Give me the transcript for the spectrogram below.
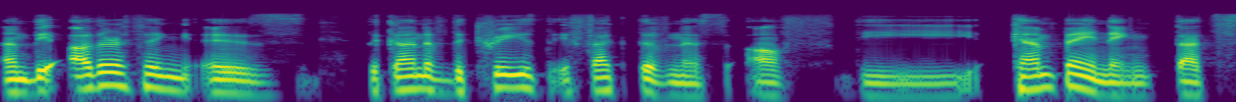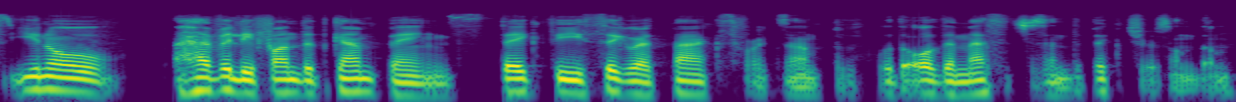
And the other thing is the kind of decreased effectiveness of the campaigning that's, you know, heavily funded campaigns. Take the cigarette packs, for example, with all the messages and the pictures on them.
